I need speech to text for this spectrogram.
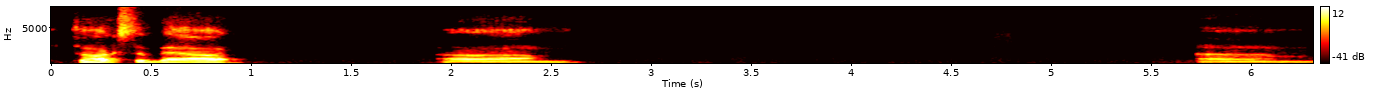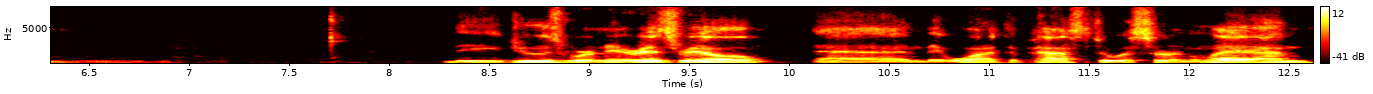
it talks about um, um, the Jews were near Israel and they wanted to pass through a certain land,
